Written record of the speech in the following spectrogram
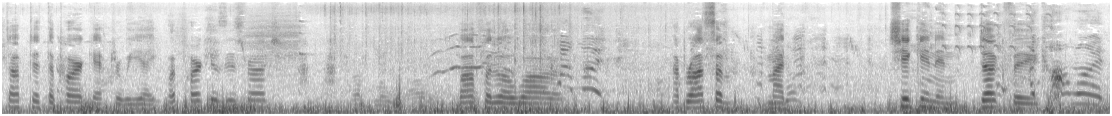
stopped at the park after we ate. What park is this, Raj? Buffalo Water. I brought some my chicken and duck food. I caught one.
